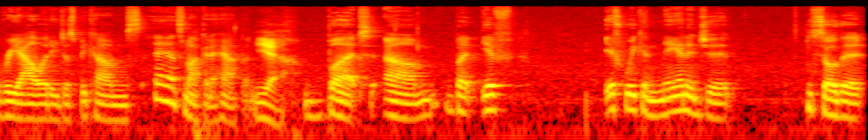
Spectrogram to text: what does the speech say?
reality just becomes eh, it's not going to happen yeah, but um, but if if we can manage it so that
